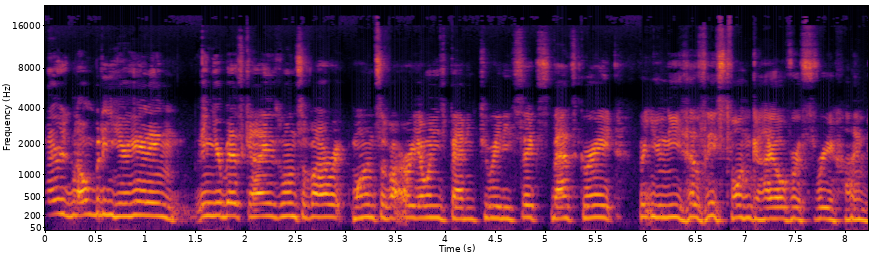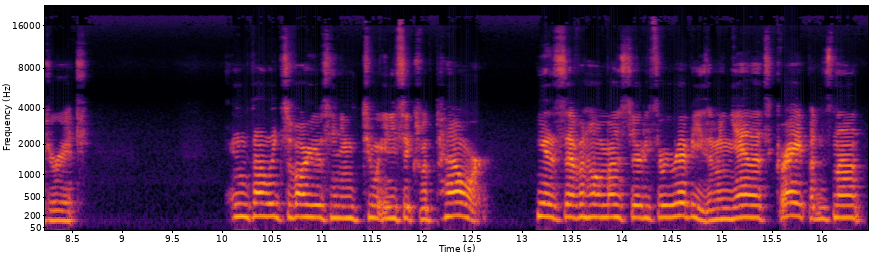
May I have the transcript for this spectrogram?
There's nobody here hitting, and your best guy is Juan Silverio, Juan Silverio when he's batting 286. That's great, but you need at least one guy over 300. And it's not like Silverio's hitting 286 with power. He has 7 home runs, 33 ribbies. I mean, yeah, that's great, but it's not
